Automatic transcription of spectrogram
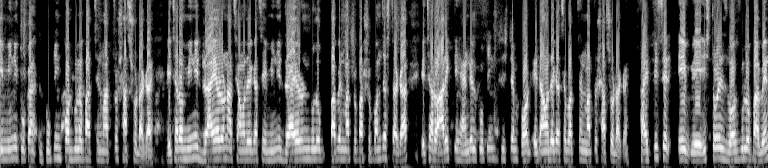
এই মিনি কুকিং পটগুলো পাচ্ছেন মাত্র সাতশো টাকায়। এছাড়াও মিনি ড্রাই আয়রন আছে আমাদের কাছে। মিনি ড্রাই আয়রনগুলো পাবেন মাত্র পাঁচশো পঞ্চাশ টাকা। এছাড়াও আরেকটি হ্যান্ডেল কুকিং সিস্টেম পট এটা আমাদের কাছে পাচ্ছেন মাত্র সাতশো টাকায়। ফাইভ পিসের এই স্টোরেজ বক্সগুলো পাবেন।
